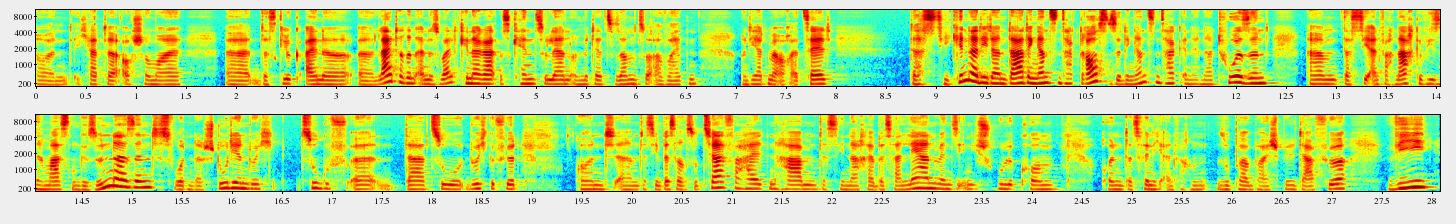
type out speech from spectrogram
und ich hatte auch schon mal äh, das Glück, eine äh, Leiterin eines Waldkindergartens kennenzulernen und mit der zusammenzuarbeiten. Und die hat mir auch erzählt, dass die Kinder, die dann da den ganzen Tag draußen sind, den ganzen Tag in der Natur sind, ähm, dass die einfach nachgewiesenermaßen gesünder sind. Es wurden da Studien durch, äh, dazu durchgeführt und ähm, dass sie ein besseres Sozialverhalten haben, dass sie nachher besser lernen, wenn sie in die Schule kommen. Und das finde ich einfach ein super Beispiel dafür, wie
